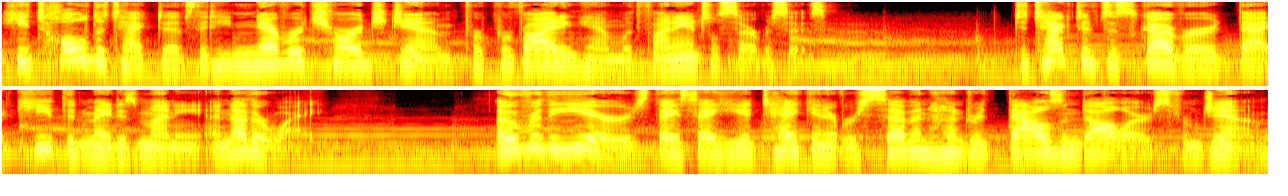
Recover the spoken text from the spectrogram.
He told detectives that he never charged Jim for providing him with financial services. Detectives discovered that Keith had made his money another way over the years, they say he had taken over $700,000 from Jim.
